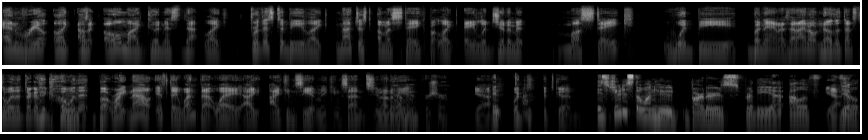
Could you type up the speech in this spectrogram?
And real like I was like, oh my goodness, that like for this to be like not just a mistake, but like a legitimate mistake would be bananas. And I don't know that that's the way that they're going to go with Mhm. it, but right now if they went that way, I I can see it making sense, you know what I mean? for sure. Yeah. And- Which it's good. Is Judas the one who barters for the uh, olive Yeah. Yep.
